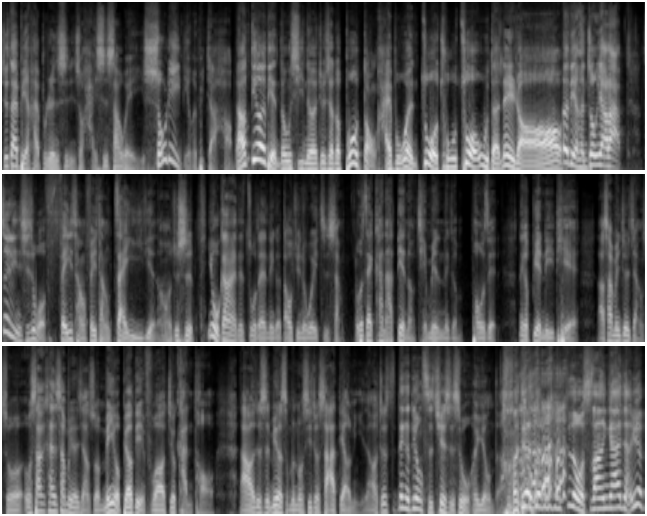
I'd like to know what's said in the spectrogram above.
就在别人还不认识你的时候，还是稍微收敛一点会比较好。然后第二点东西呢，就叫做不懂还不问，做出错误的内容。这点很重要啦。这里其实我非常非常在意一点哦，就是因为我刚才在坐在那个刀君的位置上，我在看他电脑前面的那个 POS-it 那个便利贴，然后上面就讲说，我上次看上面有讲说，没有标点符号就砍头，然后就是没有什么东西就杀掉你，然后就是那个用词确实是我会用的，就是这是我时常应该讲，因为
